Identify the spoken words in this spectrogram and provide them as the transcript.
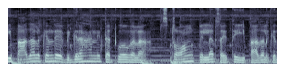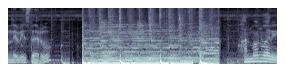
ఈ పాదాల కిందే విగ్రహాన్ని తట్టుకోగల స్ట్రాంగ్ పిల్లర్స్ అయితే ఈ పాదాల కిందే వేశారు. హనుమాన్ వారి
